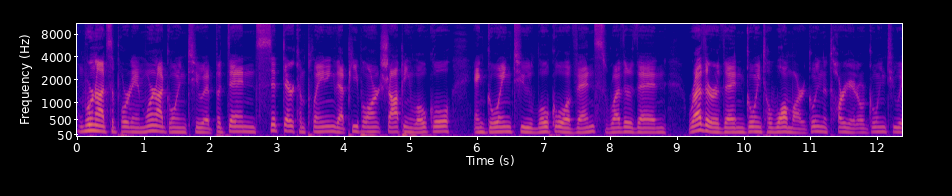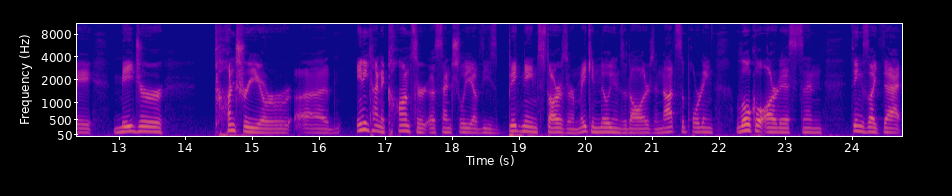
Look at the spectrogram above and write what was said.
we're not supporting him, we're not going to it, but then sit there complaining that people aren't shopping local and going to local events rather than rather than going to Walmart, going to Target, or going to a major country or uh, any kind of concert essentially of these big name stars are making millions of dollars and not supporting local artists and things like that.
